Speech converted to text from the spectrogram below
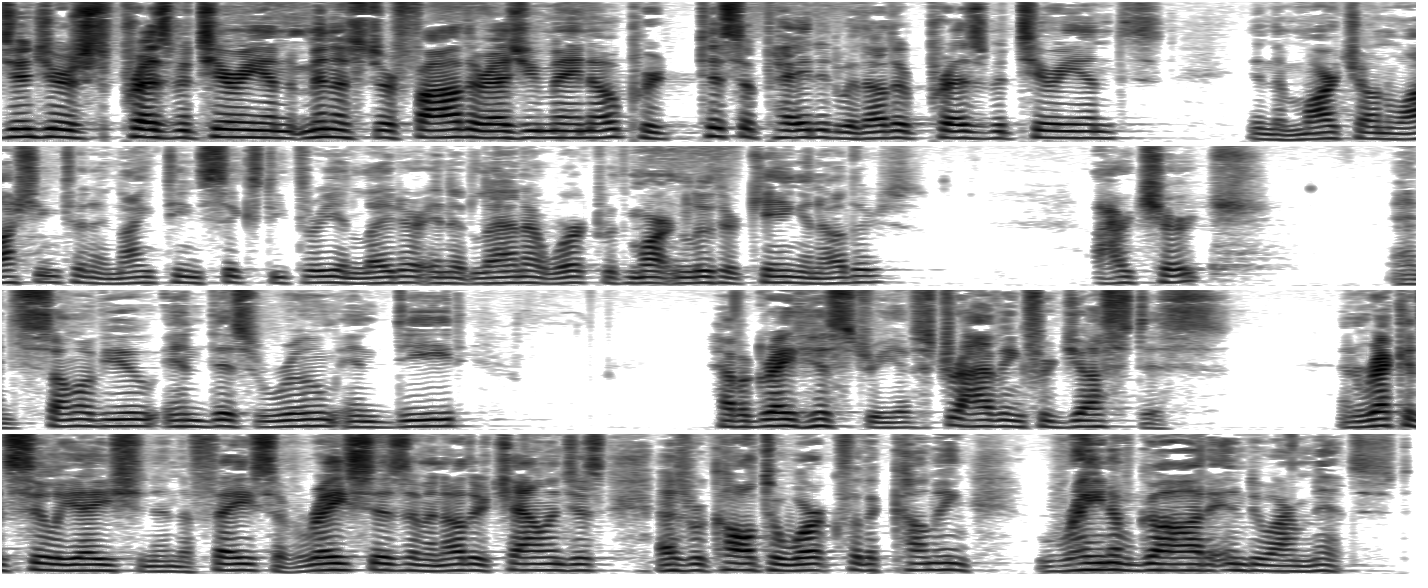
Ginger's Presbyterian minister father, as you may know, participated with other Presbyterians in the March on Washington in 1963 and later in Atlanta, worked with Martin Luther King and others. Our church, and some of you in this room indeed, have a great history of striving for justice and reconciliation in the face of racism and other challenges as we're called to work for the coming reign of God into our midst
